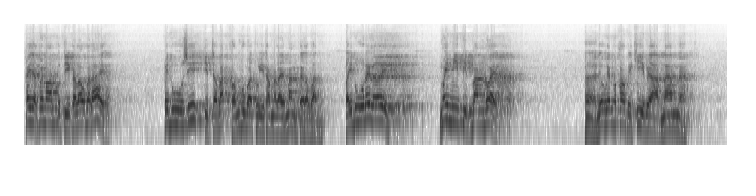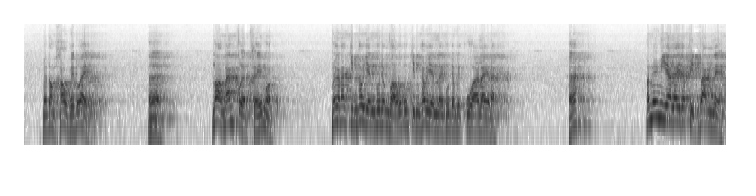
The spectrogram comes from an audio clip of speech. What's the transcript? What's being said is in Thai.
ใครอยากไปนอนกุฏิกับเราก็ได้ ไปดูซิกิจวัตรของครูบาทุยทำอะไรมั่งแต่ละวัน ไปดูได้เลย ไม่มีปิดบังด้วย เออยกเว้นว่าเข้าไปขี้ไปอาบน้ำเนี่ยไม่ต้องเข้าไปด้วย เออ นอกนั้นเปิดเผยหมดแม้กระทั่งกินข้าวเย็นกูยังบอกว่ากูกินข้าวเย็นเลยกูจะไปกลัวอะไรล่ะฮะมันไม่มีอะไรจะปิดบังเนี่ย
